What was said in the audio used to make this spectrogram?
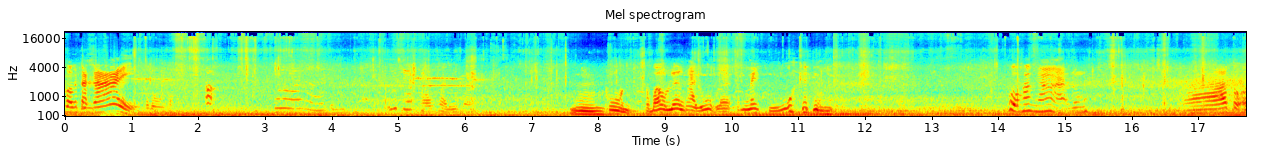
ของตะไคร้อืมคูณเขาเบ้าเรื่องถ่ายรูปเลยไม่ถูโผหักงาลง ตัวเอา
